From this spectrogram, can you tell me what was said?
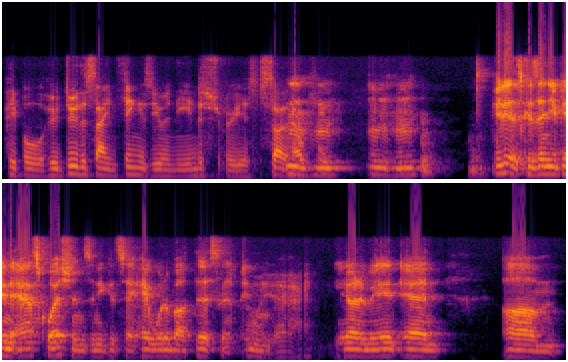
people who do the same thing as you in the industry is so helpful. Mm-hmm. It is because then you can ask questions and you can say, "Hey, what about this?" And, oh yeah. You know what I mean? And um,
